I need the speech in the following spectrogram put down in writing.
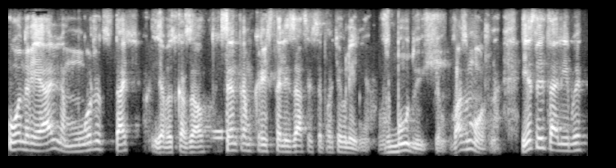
он реально может стать, я бы сказал, центром кристаллизации сопротивления в будущем. Возможно. Если талибы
